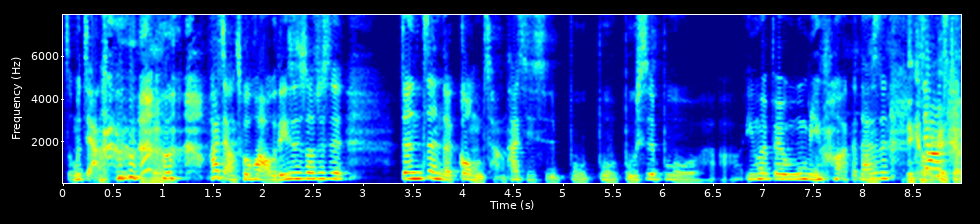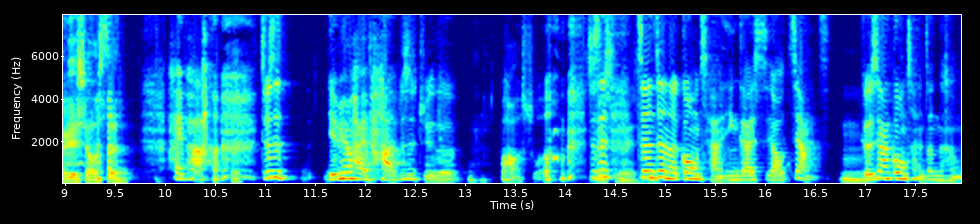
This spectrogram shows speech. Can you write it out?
怎么讲？怕讲错话。我的意思是说，就是真正的共产，他其实不不不是不好，因为被污名化，但是 你可能越讲越小声，害怕，就是。也没有害怕，就是觉得、嗯、不好说。就是真正的共产应该是要这样子，嗯。可是现在共产真的很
